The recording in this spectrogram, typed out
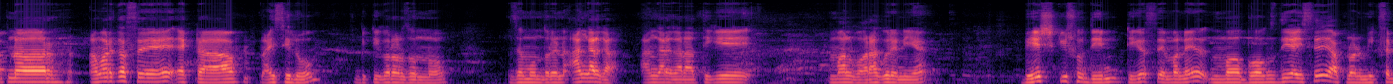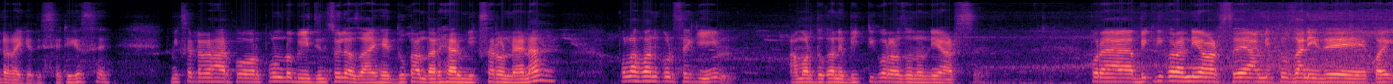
আপনার, আমার কাছে একটা আইছিল বিক্রি করার জন্য। যেমন ধরেন আঙ্গারগাড়া আঙ্গারগাড়া থেকে মাল ভাড়া করে নিয়ে বেশ কিছুদিন ঠিক আছে? মানে বক্স দিয়ে আইসে আপনার মিক্সারটা রাখে দিচ্ছে ঠিক আছে? মিক্সারটা রাখার পর পনেরো বিশ দিন চলে যায়, হে দোকানদার, হে আর মিক্সারও নেয় না। পোলাপান করছে কি, আমার দোকানে বিক্রি করার জন্য নিয়ে আসছে। পরে বিক্রি করা নিয়ে আসছে, আমি তো জানি যে কয়েক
